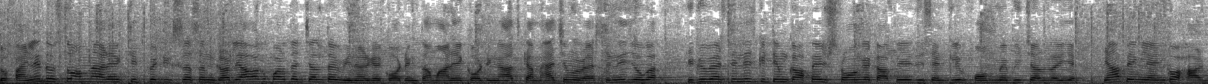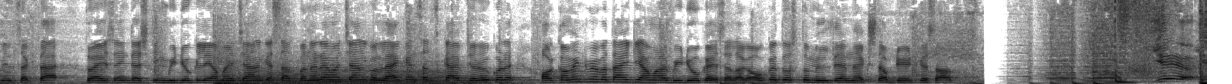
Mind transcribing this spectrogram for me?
तो फाइनली दोस्तों हमने हर एक चीज़ पे डिस्कशन कर लिया। आगे बढ़ते चलते विनर के अकॉर्डिंग तो हमारे अकॉर्डिंग आज का मैच में वेस्ट इंडीज़ होगा, क्योंकि वेस्ट इंडीज़ की टीम काफ़ी स्ट्रॉन्ग है, काफ़ी रिसेंटली फॉर्म में भी चल रही है। यहाँ पे इंग्लैंड को हार मिल सकता है। तो ऐसे इंटरेस्टिंग वीडियो के लिए हमारे चैनल के साथ बने रहे। हमारे चैनल को लाइक एंड सब्सक्राइब ज़रूर करें और कमेंट में बताएँ कि हमारा वीडियो कैसा लगा। ओके दोस्तों, मिलते हैं नेक्स्ट अपडेट के साथ। Yeah.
